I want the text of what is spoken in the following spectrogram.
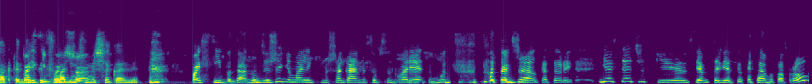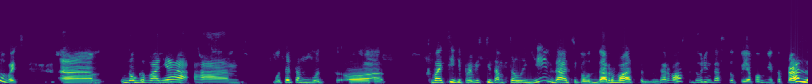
Как так Спасибо двигаться большое. маленькими шагами. Спасибо, да. Ну, движение маленькими шагами, собственно говоря, это вот тот agile, который я всячески всем советую хотя бы попробовать. Но говоря о вот этом вот а, схватить и провести там целый день, да, типа вот дорваться, дорвался дурень доступа, я помню эту фразу,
